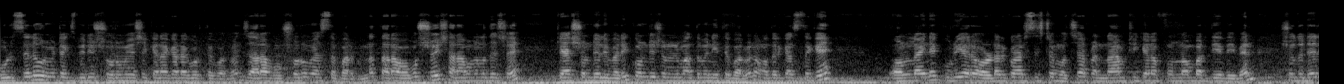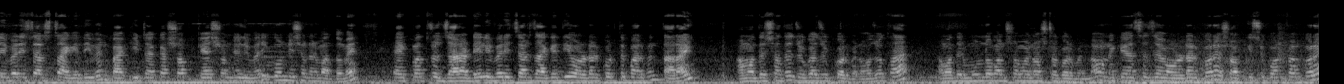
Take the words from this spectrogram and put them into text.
হোলসেলে উর্মিটেক্স বিডির শোরুমে এসে কেনাকাটা করতে পারবেন। যারা শোরুমে আসতে পারবেন না, তারা অবশ্যই সারা বাংলাদেশে ক্যাশ অন ডেলিভারি কন্ডিশনের মাধ্যমে নিতে পারবেন। আমাদের কাছ থেকে অনলাইনে কুরিয়ারে অর্ডার করার সিস্টেম হচ্ছে আপনার নাম, ঠিকানা, ফোন নাম্বার দিয়ে দিবেন। শুধু ডেলিভারি চার্জটা আগে দিবেন, বাকি টাকা সব ক্যাশ অন ডেলিভারি কন্ডিশনের মাধ্যমে। একমাত্র যারা ডেলিভারি চার্জ আগে দিয়ে অর্ডার করতে পারবেন, তারাই আমাদের সাথে যোগাযোগ করবেন। অযথা আমাদের মূল্যবান সময় নষ্ট করবেন না। অনেকে আছে যে অর্ডার করে, সবকিছু কনফার্ম করে,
